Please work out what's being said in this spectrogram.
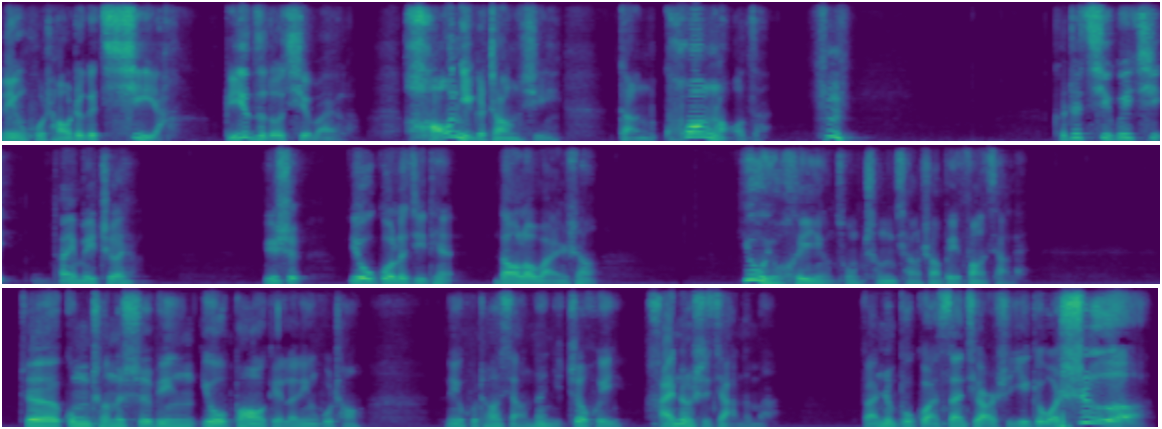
令狐潮这个气呀，鼻子都气歪了，好你个张巡，敢诓老子！哼！可这气归气，他也没辙呀。于是又过了几天，到了晚上，又有黑影从城墙上被放下来。这攻城的士兵又报给了令狐潮。令狐潮想：那你这回还能是假的吗？反正不管三七二十一，给我射！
